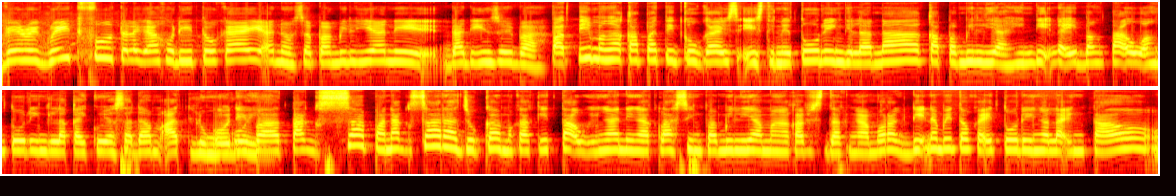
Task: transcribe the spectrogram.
Very grateful talaga ako dito kay, ano, sa pamilya ni Daddy Insoy ba? Pati mga kapatid ko guys is tinuturing nila na kapamilya, hindi na ibang tao ang turing nila kay Kuya Sadam at Lungkoy. O, di ba? Tagsa, panagsara, jud ka, makakita, og nga ni nga klaseng pamilya mga kapsdak nga, murag, di na bitaw ka ituring nga laing tao. O,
